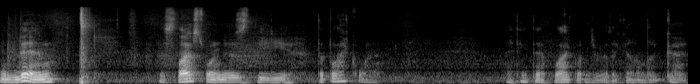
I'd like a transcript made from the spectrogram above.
And then this last one is the the black one. I think that black one's really going to look good.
